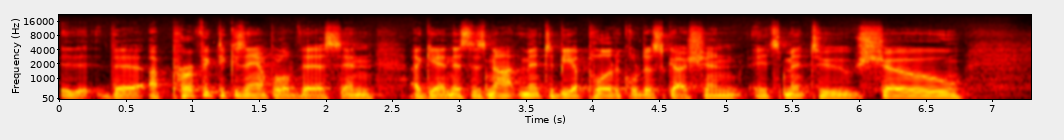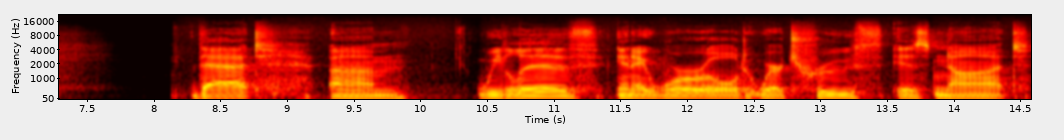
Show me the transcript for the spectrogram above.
The, a perfect example of this, and again, this is not meant to be a political discussion. It's meant to show that um, we live in a world where truth is not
